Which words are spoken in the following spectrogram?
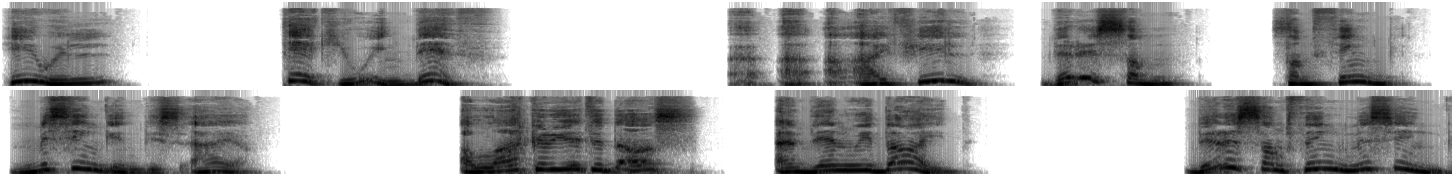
He will take you in death. I, I feel there is some something missing in this ayah. Allah created us and then we died. There is something missing.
